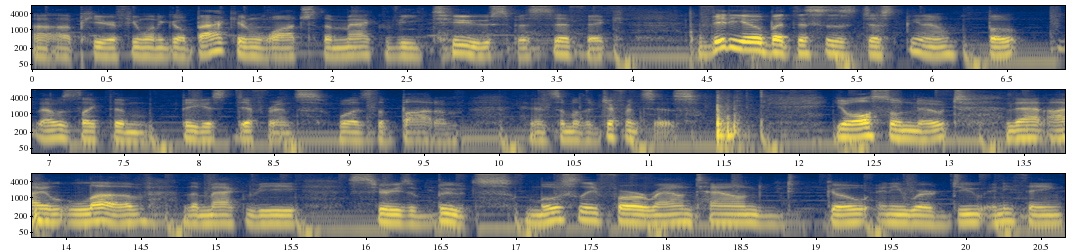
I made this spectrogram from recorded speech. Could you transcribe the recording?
uh, up here if you want to go back and watch the Mac V2 specific video, but this is just, you know, both that was like the biggest difference was the bottom and then some other differences. You'll also note that I love the Mac V series of boots, mostly for around town, go anywhere, do anything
